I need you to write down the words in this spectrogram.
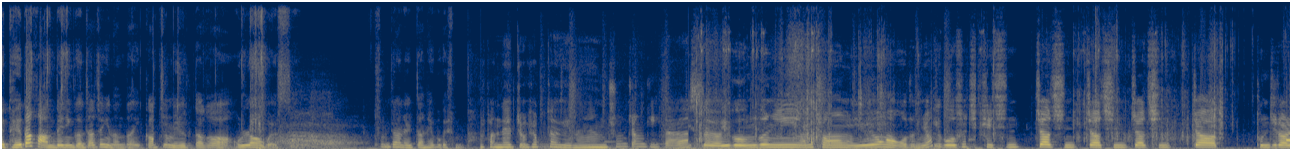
이게 되다가 안 되니까 짜증이 난다니까? 좀 읽다가 올라와 버렸어 충전 일단 해보겠습니다. 반대쪽 협탁에는 충전기가 있어요. 이거 은근히 엄청 유용하거든요? 이거 솔직히 진짜 진짜 진짜 진짜 돈지랄이라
